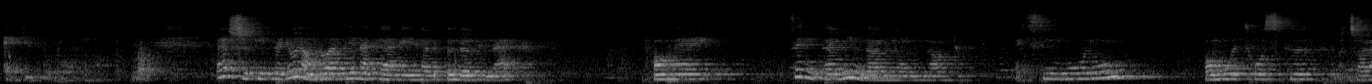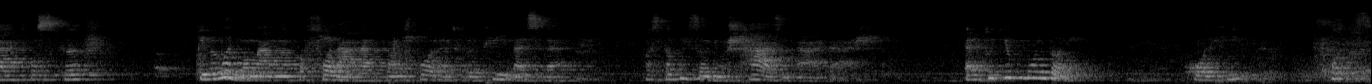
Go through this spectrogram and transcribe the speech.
együtt dobogjon. Elsőként egy olyan dalt énekelnék el önöknek, amely szerintem mindannyiunknak egy szimbólum, a múlthoz köt, a családhoz köt. Én a nagymamámnak a falán láttam a sporrád fölött hímezve azt a bizonyos házi áldást. El tudjuk mondani? Hol hit, hogy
